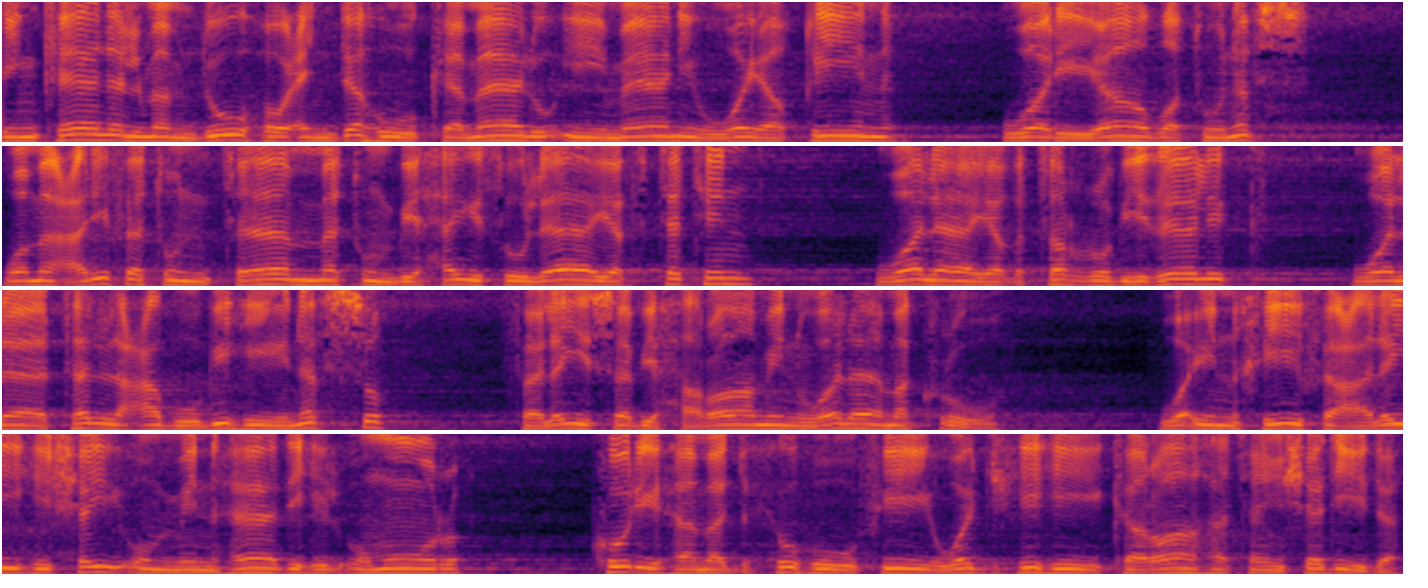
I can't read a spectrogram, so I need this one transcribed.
إن كان الممدوح عنده كمال إيمان ويقين ورياضة نفس ومعرفة تامة بحيث لا يفتتن ولا يغتر بذلك ولا تلعب به نفسه فليس بحرام ولا مكروه. وإن خيف عليه شيء من هذه الأمور كره مدحه في وجهه كراهة شديدة،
